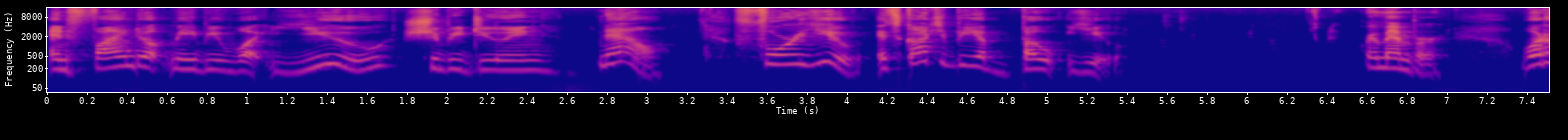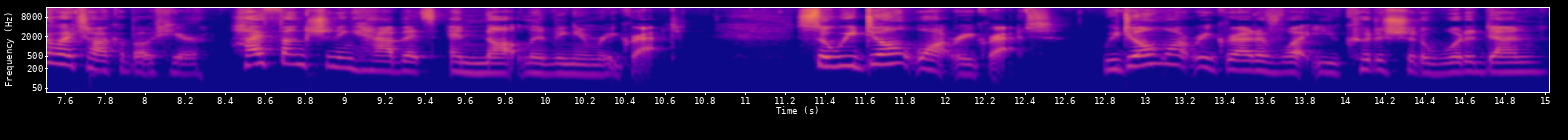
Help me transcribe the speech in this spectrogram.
and find out maybe what you should be doing now for you. It's got to be about you. Remember, what do I talk about here? High functioning habits and not living in regret. So we don't want regret. We don't want regret of what you could have, should have, would have done.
